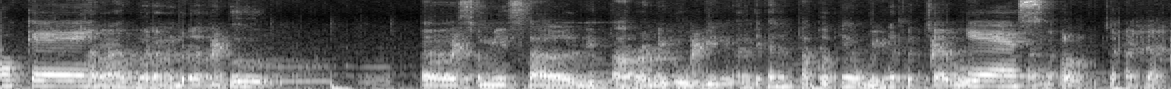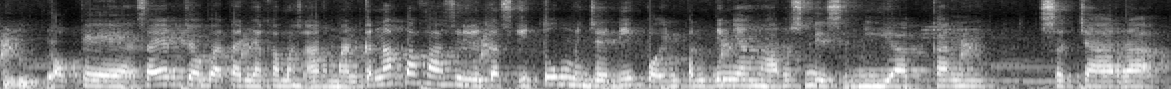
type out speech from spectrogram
Oke. karena barang berat itu eh, semisal ditaruh di ubin nanti kan takutnya ubinnya pecah bu Yes. karena kalau pecah kan pasti luka Oke, saya coba tanya ke Mas Arman, kenapa fasilitas itu menjadi poin penting yang harus disediakan secara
